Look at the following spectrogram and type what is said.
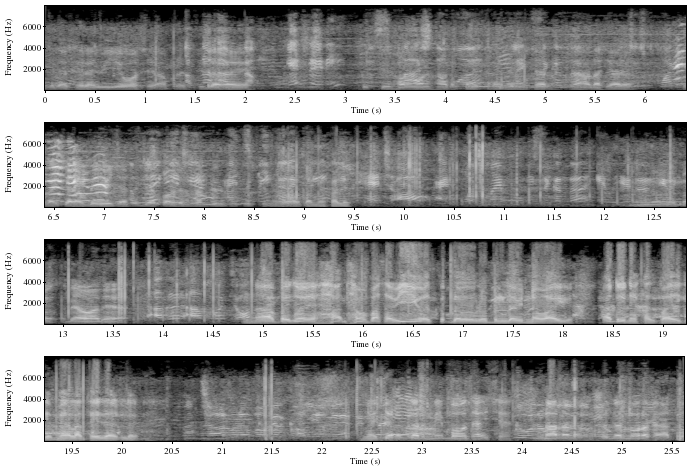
બધા આવીએ એવા છે. આપણે સીધા ના ભાઈ, જો હાથમાં પાછા વી વાત કપડા બપડા બદલાવી નવા આવી ગયા. કાઢી નાખ્યા ભાઈ કે મેલા થઈ જાય એટલે. અત્યારે ગરમી બહુ થાય છે. ઉનાળાના વગર નો રખાય, આ તો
